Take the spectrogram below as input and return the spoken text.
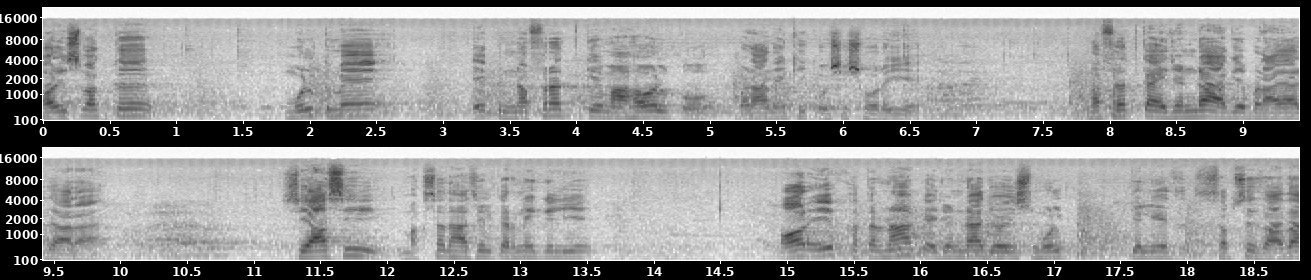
और इस वक्त मुल्क में एक नफ़रत के माहौल को बढ़ाने की कोशिश हो रही है। नफ़रत का एजेंडा आगे बढ़ाया जा रहा है। सियासी मकसद हासिल करने के लिए और एक ख़तरनाक एजेंडा जो इस मुल्क के लिए सबसे ज़्यादा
